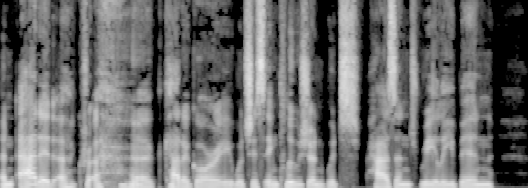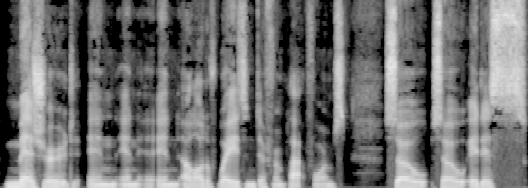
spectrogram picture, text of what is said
an added uh, category which is inclusion, which hasn't really been measured in in in a lot of ways in different platforms. So so it is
